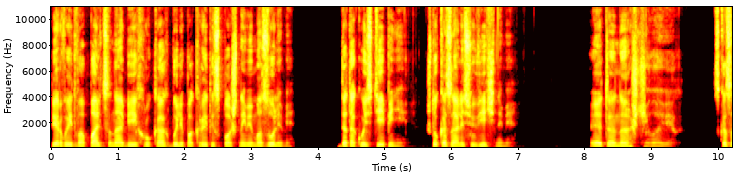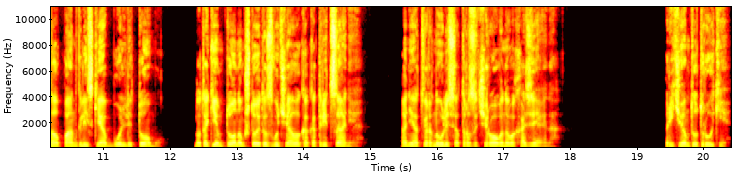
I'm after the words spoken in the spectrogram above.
Первые два пальца на обеих руках были покрыты сплошными мозолями, до такой степени, что казались увечными. «Это наш человек», – сказал по-английски о Болли Тому, но таким тоном, что это звучало как отрицание. Они отвернулись от разочарованного хозяина. «При чем тут руки?»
